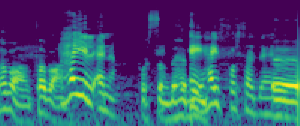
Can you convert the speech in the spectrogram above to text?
طبعا طبعا. هي الأنا. فرصة ذهبية. إيه هي الفرصه الذهبيه آه،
